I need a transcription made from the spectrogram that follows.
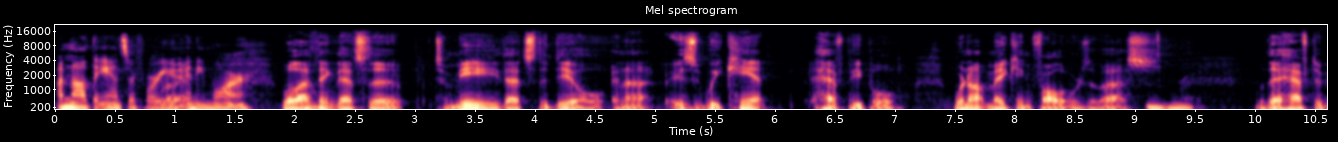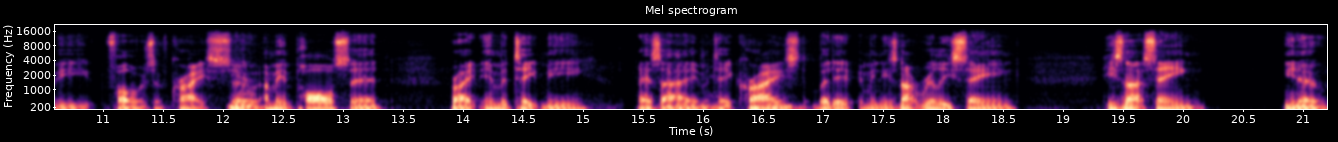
I'm not the answer for you anymore. Well, I think that's the to me that's the deal, and I is we can't have people. We're not making followers of us. Mm-hmm. Well, they have to be followers of Christ. So, I mean, Paul said, right, imitate me as I imitate Christ. But it, I mean, he's not really saying, he's not saying, you know,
